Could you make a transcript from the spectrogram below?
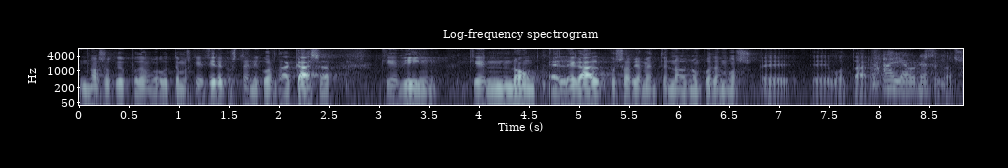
nós o que podemos, o que temos que dicir é que os técnicos da casa que din que non é legal, pois obviamente nós non podemos eh, eh, votar Ai, ahora neste sí. caso.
